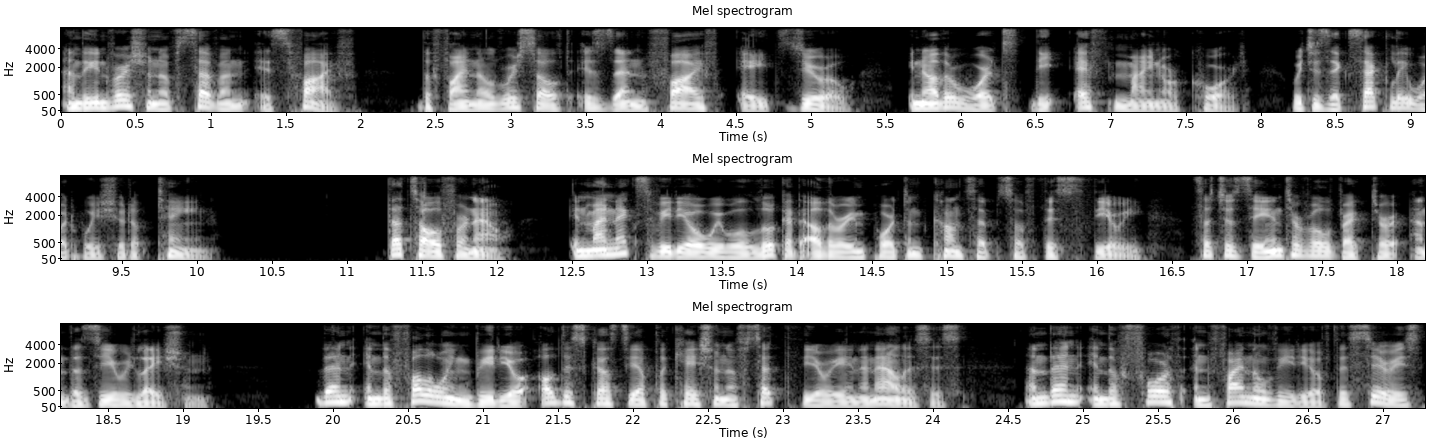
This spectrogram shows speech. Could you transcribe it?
and the inversion of 7 is 5. The final result is then 580, in other words, the F minor chord, which is exactly what we should obtain. That's all for now. In my next video we will look at other important concepts of this theory, such as the interval vector and the z-relation. Then in the following video I'll discuss the application of set theory in analysis, and then in the fourth and final video of this series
